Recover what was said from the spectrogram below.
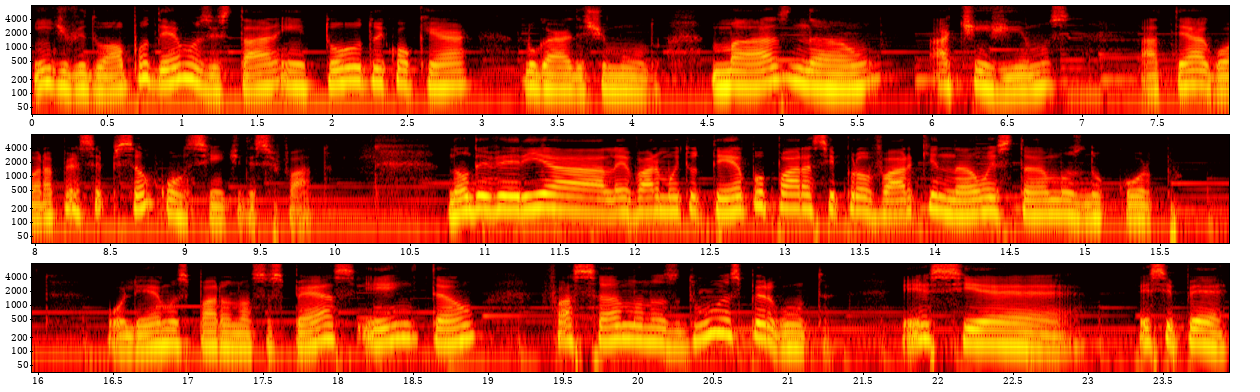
individual, podemos estar em todo e qualquer lugar deste mundo, mas não atingimos até agora a percepção consciente desse fato. Não deveria levar muito tempo para se provar que não estamos no corpo. Olhemos para os nossos pés e então façamos-nos duas perguntas. Esse é esse pé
